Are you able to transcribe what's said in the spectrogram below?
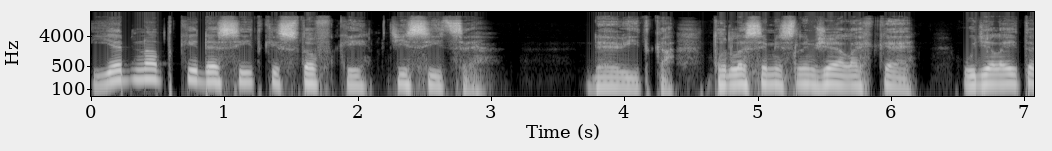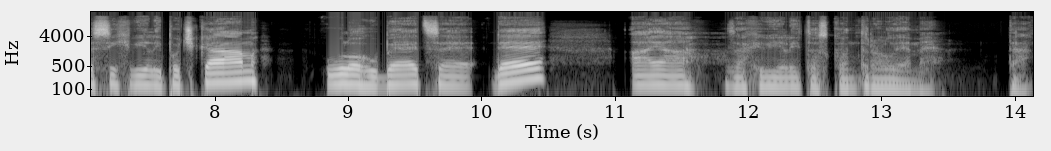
Jednotky, desítky, stovky, tisíce. Devítka. Tohle si myslím, že je lehké. Udělejte si chvíli, počkám, úlohu B, C, D a já za chvíli to zkontrolujeme. Tak.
